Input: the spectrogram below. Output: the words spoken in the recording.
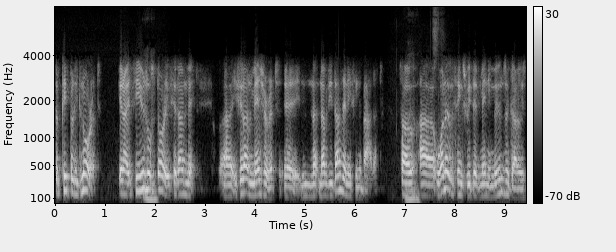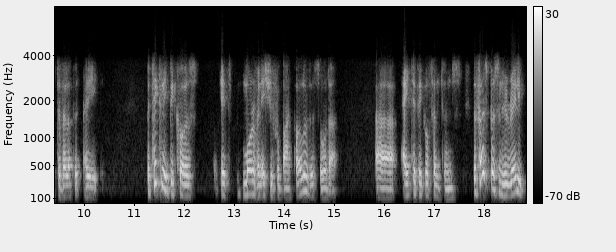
but people ignore it. You know, it's the usual mm-hmm. story. If you don't me- uh, if you don't measure it, uh, nobody does anything about it. So uh, one of the things we did many moons ago is develop a, particularly because it's more of an issue for bipolar disorder, uh, atypical symptoms. The first person who really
